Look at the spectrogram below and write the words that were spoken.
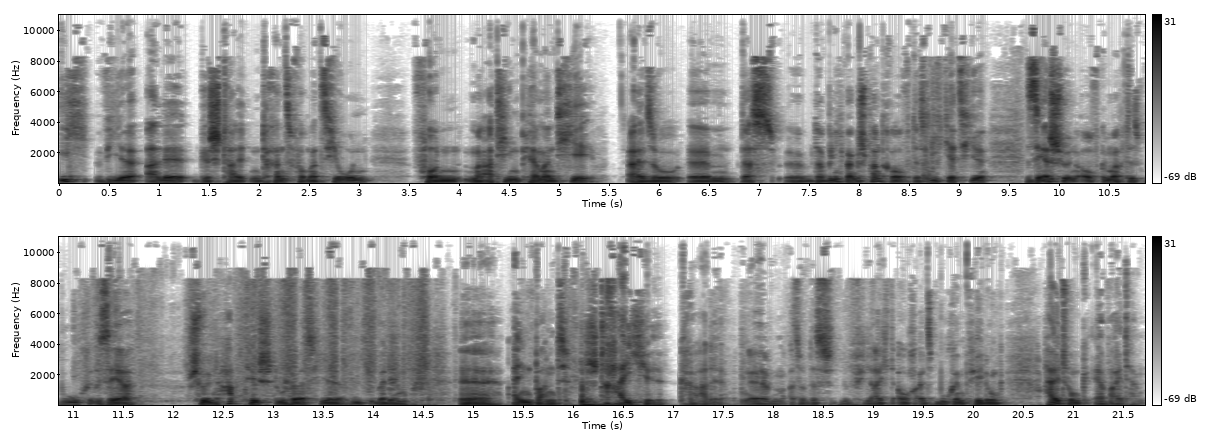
Ich, wir alle gestalten Transformation von Martin Permantier. Also ähm, das, äh, da bin ich mal gespannt drauf. Das liegt jetzt hier sehr schön aufgemachtes Buch, sehr schön haptisch. Du hörst hier, wie ich über den äh, Einband streichel gerade. Ähm, also das vielleicht auch als Buchempfehlung Haltung erweitern.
